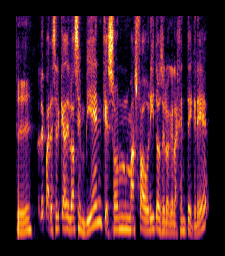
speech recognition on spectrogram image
Sí. Suele parecer que lo hacen bien, que son más favoritos de lo que la gente cree.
